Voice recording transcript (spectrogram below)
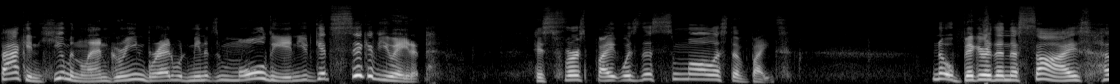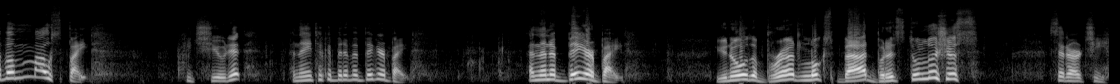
Back in human land, green bread would mean it's moldy and you'd get sick if you ate it. His first bite was the smallest of bites, no bigger than the size of a mouse bite. He chewed it, and then he took a bit of a bigger bite, and then a bigger bite. You know, the bread looks bad, but it's delicious, said Archie.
